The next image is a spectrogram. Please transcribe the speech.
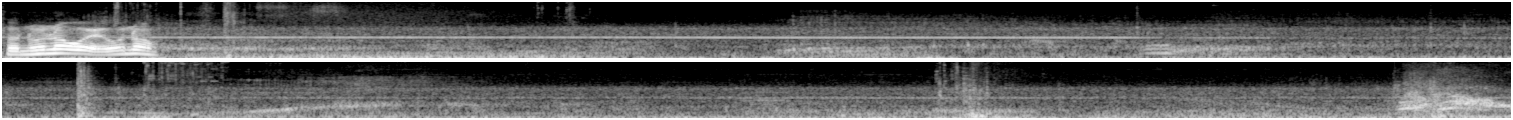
Son uno, güey, uno. No.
